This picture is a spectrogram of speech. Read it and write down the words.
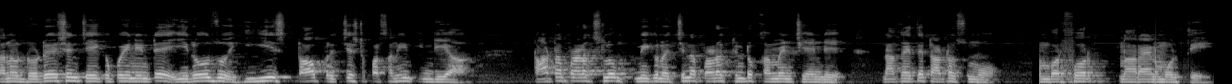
తను డొనేషన్ చేయకపోయినంటే ఈరోజు he is top richest person in India. Tata ప్రోడక్ట్స్లో మీకు నచ్చిన ప్రోడక్ట్ ఏంటో కామెంట్ చేయండి. నాకైతే Tata Sumo. Number four Narayanamurthy.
